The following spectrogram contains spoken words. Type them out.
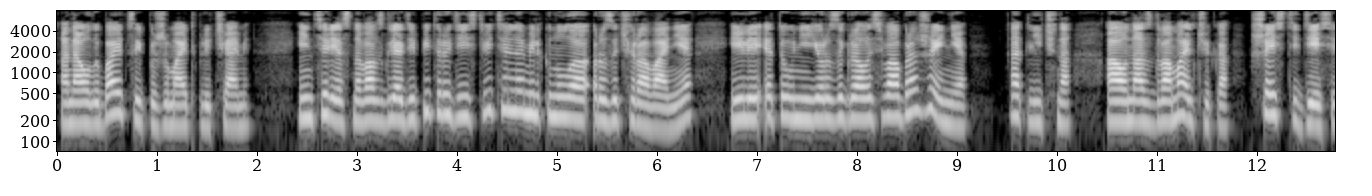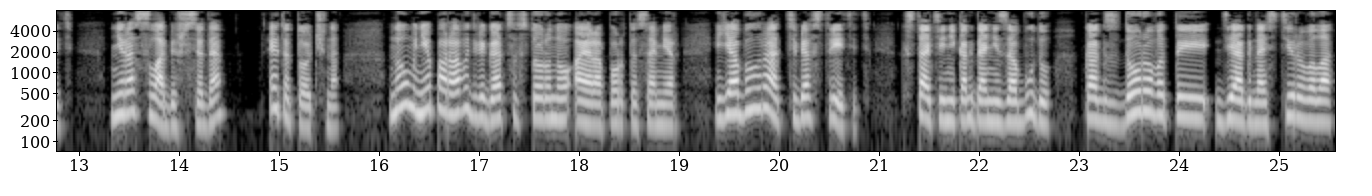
Она улыбается и пожимает плечами. Интересно, во взгляде Питера действительно мелькнуло разочарование, или это у нее разыгралось воображение? Отлично, а у нас два мальчика, шесть и десять. Не расслабишься, да? Это точно. Но мне пора выдвигаться в сторону аэропорта Самер. Я был рад тебя встретить. Кстати, никогда не забуду, как здорово ты диагностировала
